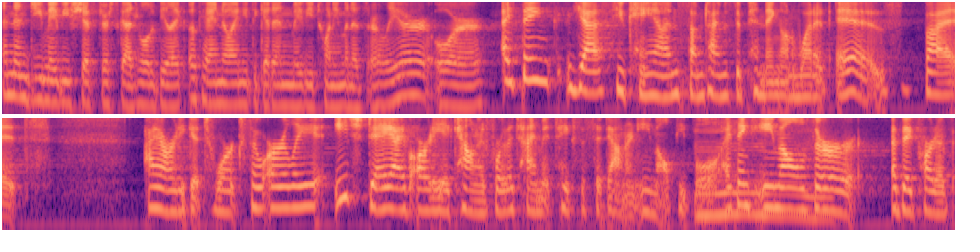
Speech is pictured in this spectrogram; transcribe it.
And then do you maybe shift your schedule to be like, okay, I know I need to get in maybe 20 minutes earlier or I think, yes, you can sometimes depending on what it is, but I already get to work so early. Each day I've already accounted for the time it takes to sit down and email people. I think emails mm. are a big part of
